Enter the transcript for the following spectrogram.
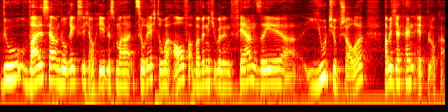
du weißt ja und du regst dich auch jedes Mal zu Recht drüber auf, aber wenn ich über den Fernseher YouTube schaue, habe ich ja keinen Adblocker.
